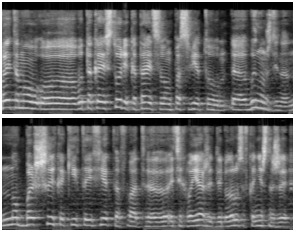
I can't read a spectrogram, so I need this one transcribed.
Поэтому э, вот такая история, катается он по свету э, вынужденно, но больших каких-то эффектов от э, этих вояжей для белорусов, конечно же,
